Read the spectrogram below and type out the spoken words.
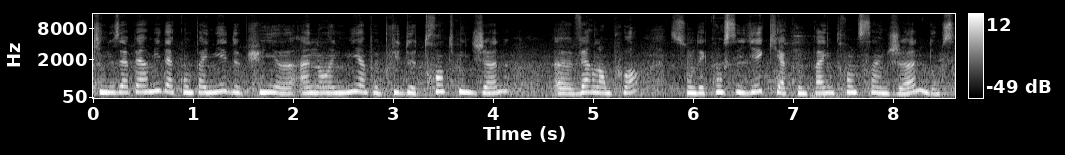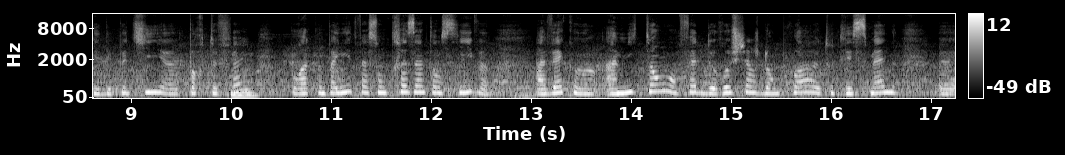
qui nous a permis d'accompagner depuis un an et demi un peu plus de 30 000 jeunes vers l'emploi. Ce sont des conseillers qui accompagnent 35 jeunes, donc c'est des petits portefeuilles. Mmh pour accompagner de façon très intensive avec un, mi-temps en fait de recherche d'emploi euh, toutes les semaines euh,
